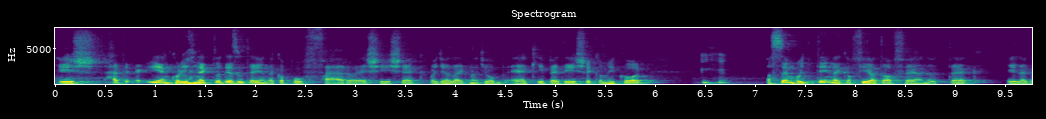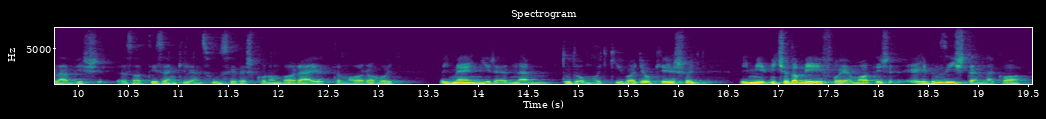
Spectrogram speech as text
és hát ilyenkor jönnek, tudod, ezután jönnek a pofára esések, vagy a legnagyobb elképedések, amikor uh-huh. azt hiszem, hogy tényleg a fiatal felnőttek, én legalábbis ez a 19-20 éves koromban rájöttem arra, hogy, hogy mennyire nem tudom, hogy ki vagyok, és hogy, hogy mi, micsoda mély folyamat, és egyébként az Istennek a,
